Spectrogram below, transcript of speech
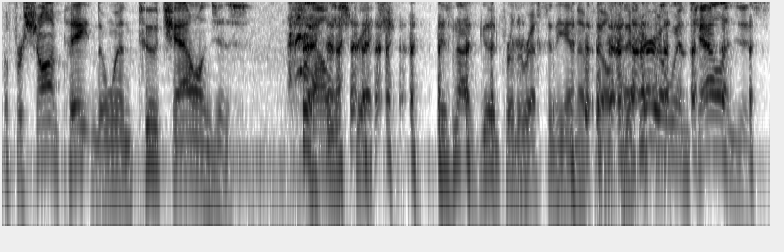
But for Sean Payton to win two challenges down the stretch is not good for the rest of the NFL. And if you're going to win challenges,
